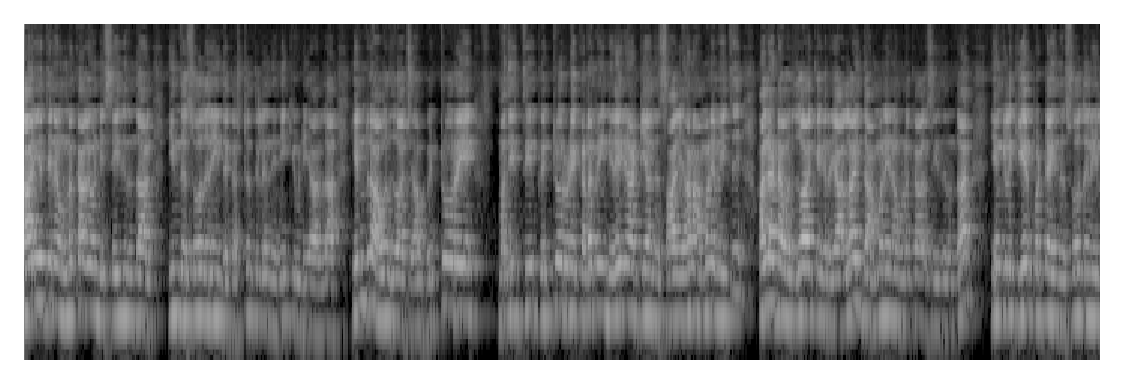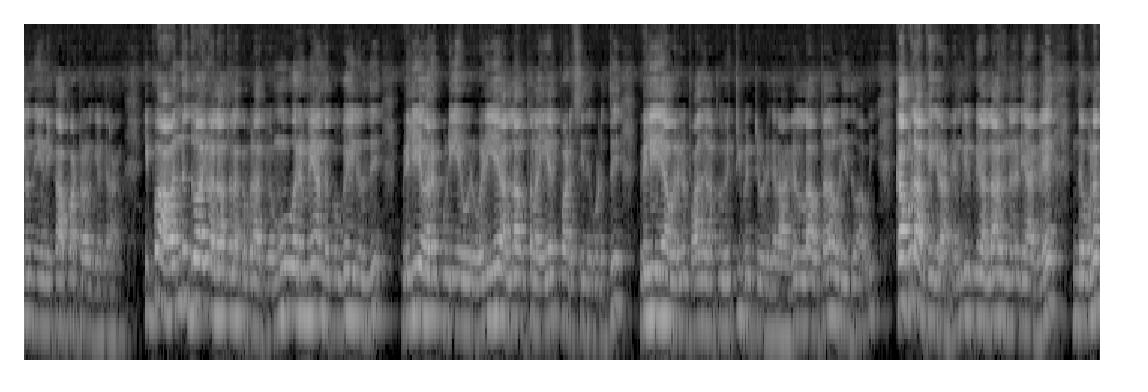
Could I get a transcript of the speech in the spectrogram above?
காரியத்தை நான் உனக்காக வேண்டி செய்திருந்தால் இந்த சோதனை இந்த கஷ்டத்திலிருந்து நீக்கிவிடியா அல்லா? என்று அவர் துவாச்சு பெற்றோரை மதித்து பெற்றோருடைய கடமையை நிலைநாட்டிய அந்த சாலியான அமலை வைத்து அல்லாட்ட அவர் துவா கேட்கிறார். அல்லா அல்லாஹ் இந்த அமலை நான் உனக்காக செய்திருந்தால் எங்களுக்கு ஏற்பட்ட இந்த சோதனையிலிருந்து என்னை காப்பாற்றாலும் கேட்குறாங்க. இப்போ அந்த துவாவை அல்லாஹலா கபலாக்குவோம் மூவருமே அந்த குகையிலிருந்து வெளியே வரக்கூடிய ஒரு வழியை அல்லாஹலா தலா ஏற்பாடு செய்து கொடுத்து வெளியே அவர்கள் பாதுகாப்பு வெற்றி பெற்று விடுகிறார்கள். அல்லாஹ் அவருடைய துவாவை கபலாக்குகிறான். என்பிற்கு அல்லாவின் நல்லடியார்களே இந்த உலக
